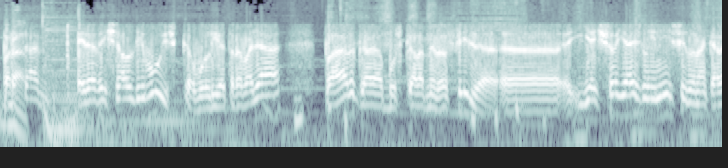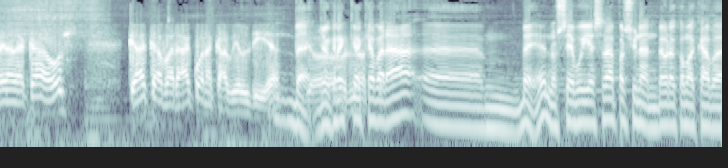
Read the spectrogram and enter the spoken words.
Per Va. tant, he de deixar el dibuix que volia treballar per eh, buscar la meva filla. Eh, I això ja és l'inici d'una cadena de caos que acabarà quan acabi el dia. Bé, jo, jo crec que no acabarà... Eh, bé, no sé, avui serà apassionant veure com acaba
